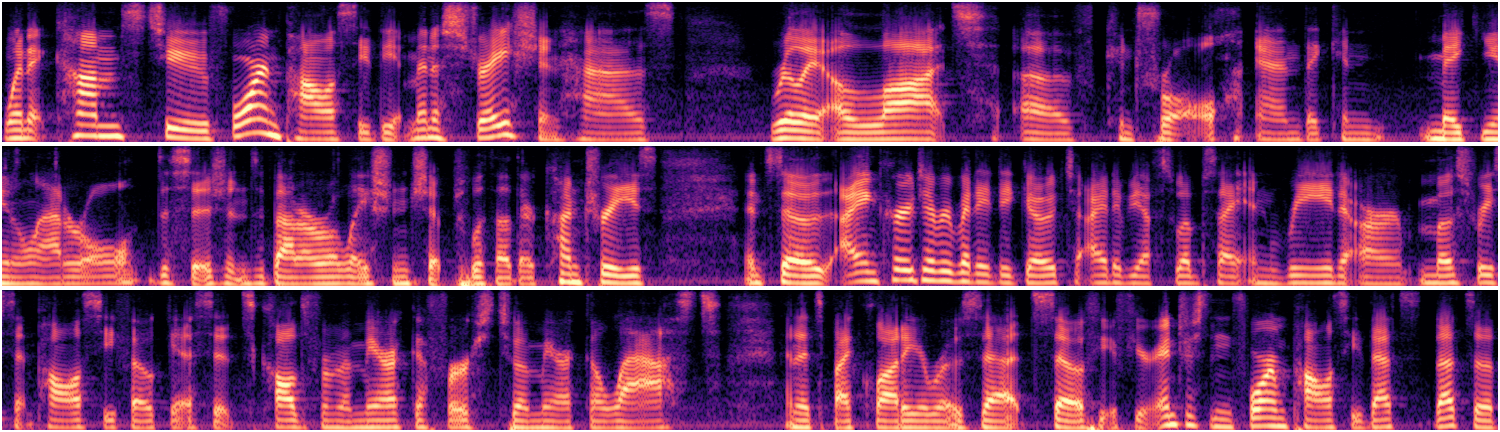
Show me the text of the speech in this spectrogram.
when it comes to foreign policy, the administration has really a lot of control and they can make unilateral decisions about our relationships with other countries. And so I encourage everybody to go to IWF's website and read our most recent policy focus. It's called From America First to America Last, and it's by Claudia Rosett. So if, if you're interested in foreign policy, that's that's a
